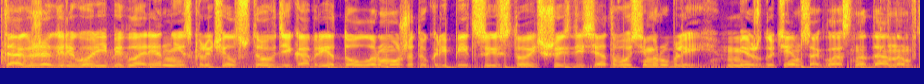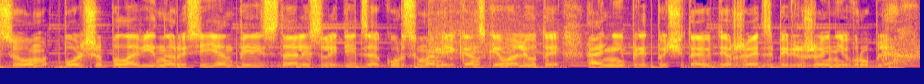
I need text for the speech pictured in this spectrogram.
Также Григорий Бегларян не исключил, что в декабре доллар может укрепиться и стоить 68 рублей. Между тем, согласно данным в ЦИОМ, больше половины россиян перестали следить за курсом американской валюты. Они предпочитают держать сбережения в рублях.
